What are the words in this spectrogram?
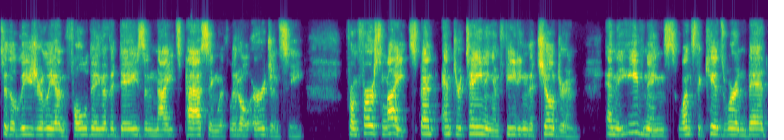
to the leisurely unfolding of the days and nights passing with little urgency. From first light spent entertaining and feeding the children, and the evenings, once the kids were in bed,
